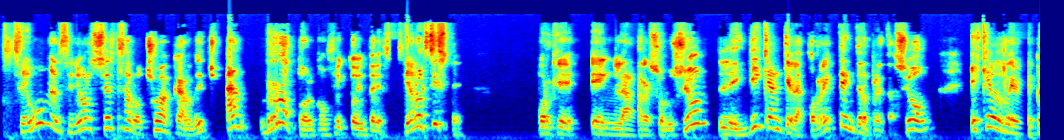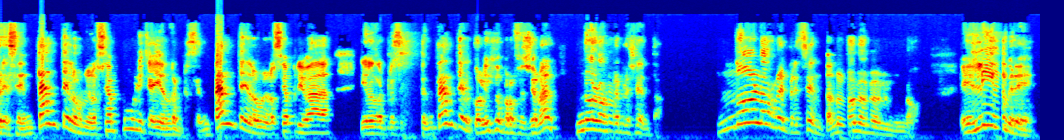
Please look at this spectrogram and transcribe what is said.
según el señor César Ochoa Cardich, han roto el conflicto de interés. Ya no existe. Porque en la resolución le indican que la correcta interpretación es que el representante de la universidad pública y el representante de la universidad privada y el representante del colegio profesional no los representan no lo representa, no, no, no, no, no. Es libre,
